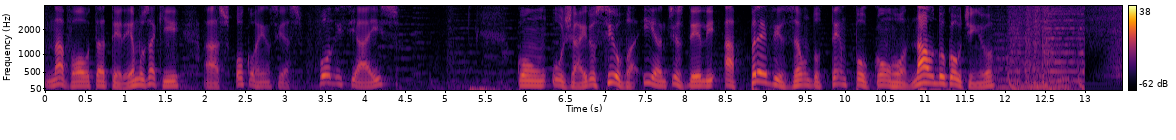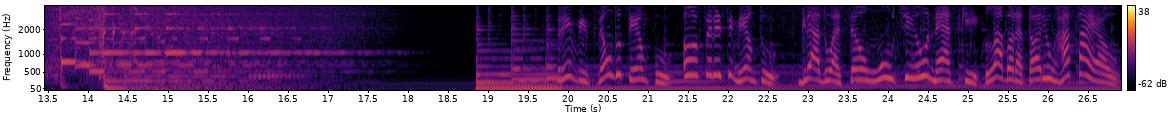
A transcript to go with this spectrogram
Na volta teremos aqui as ocorrências policiais com o Jairo Silva e antes dele a previsão do tempo com Ronaldo Coutinho. Do tempo. Oferecimento. Graduação Multi-UNESC. Laboratório Rafael.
